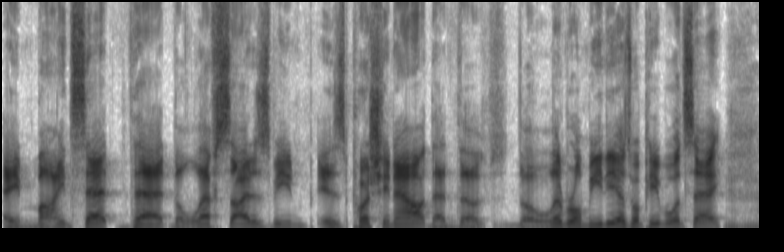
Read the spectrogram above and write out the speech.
a mindset that the left side is being is pushing out that the mm-hmm. the liberal media is what people would say. Mm-hmm.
